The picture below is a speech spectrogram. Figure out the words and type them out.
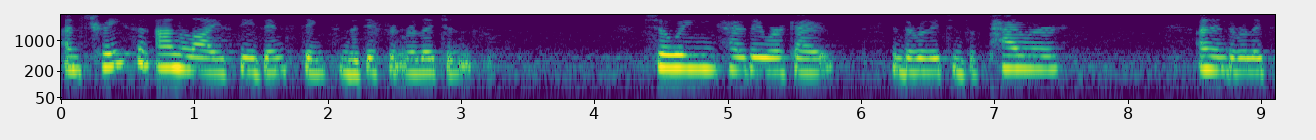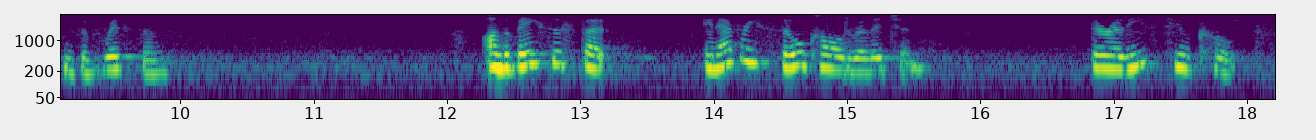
and trace and analyze these instincts in the different religions, showing how they work out in the religions of power and in the religions of wisdom, on the basis that in every so called religion, there are these two cults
